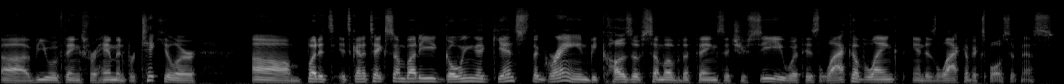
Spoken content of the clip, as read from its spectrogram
uh, view of things for him in particular. Um, but it's it's going to take somebody going against the grain because of some of the things that you see with his lack of length and his lack of explosiveness.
